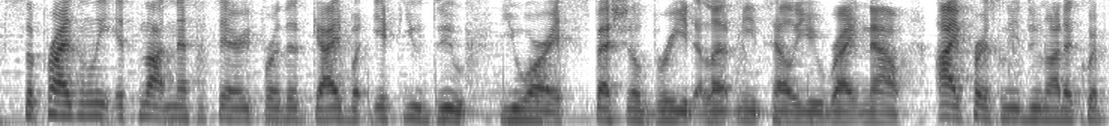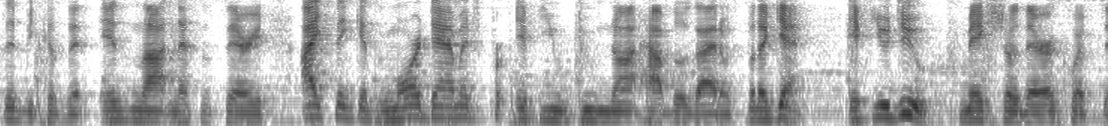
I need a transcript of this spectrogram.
surprisingly, it's not necessary for this guide, but if you do, you are a special breed, let me tell you right now. I personally do not equip it because it is not necessary. I think it's more damage if you do not have those items. But again, if you do, make sure they're equipped.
